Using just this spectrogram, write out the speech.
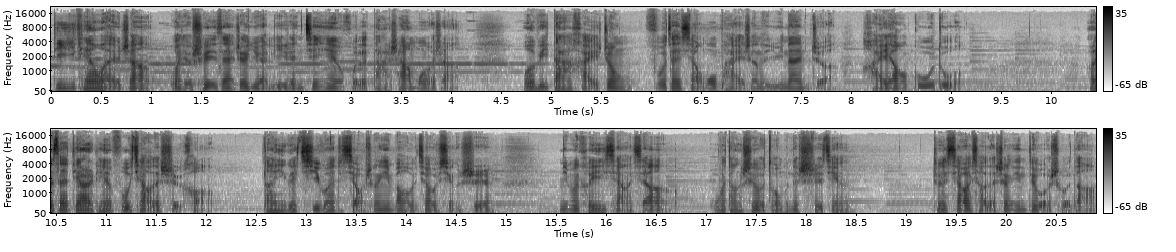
第一天晚上，我就睡在这远离人间烟火的大沙漠上。我比大海中浮在小木牌上的遇难者还要孤独。而在第二天拂晓的时候，当一个奇怪的小声音把我叫醒时，你们可以想象我当时有多么的吃惊。这小小的声音对我说道：“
